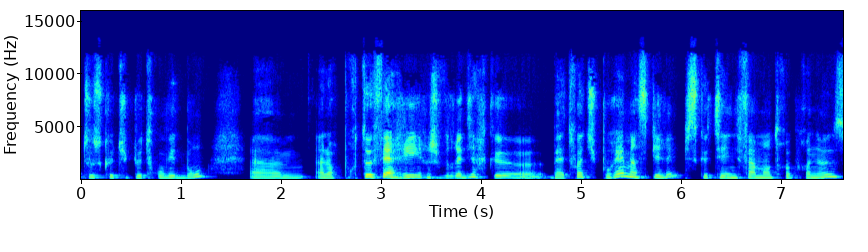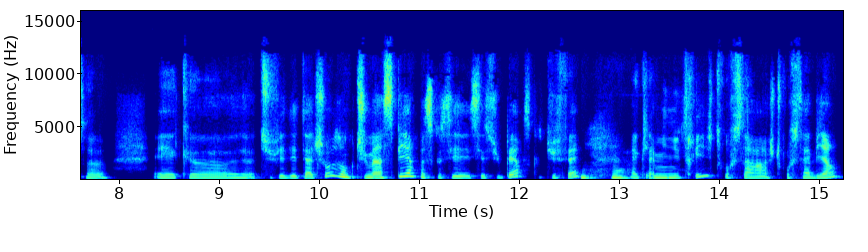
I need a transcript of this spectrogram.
tout ce que tu peux trouver de bon. alors, pour te faire rire, je voudrais dire que ben, toi, tu pourrais m'inspirer puisque tu es une femme entrepreneuse euh, et que tu fais des tas de choses. Donc, tu m'inspires parce que c'est super ce que tu fais avec la minuterie. Je trouve ça, je trouve ça bien.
